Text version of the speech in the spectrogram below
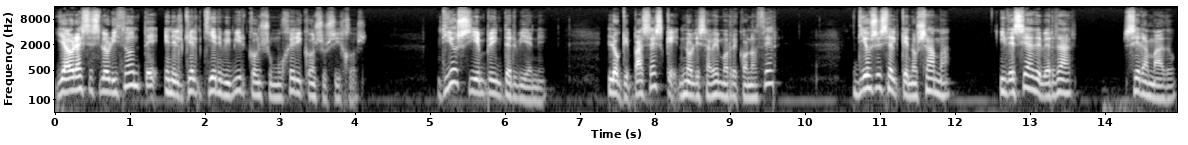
Y ahora ese es el horizonte en el que él quiere vivir con su mujer y con sus hijos. Dios siempre interviene. Lo que pasa es que no le sabemos reconocer. Dios es el que nos ama y desea de verdad ser amado.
